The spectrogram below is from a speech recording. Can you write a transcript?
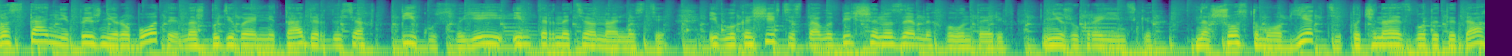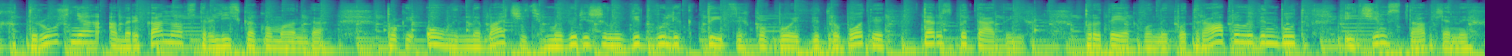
В останні тижні роботи наш будівельний табір досяг піку своєї інтернаціональності, і в Лукашівці стало більше іноземних волонтерів ніж українських. На шостому об'єкті починає зводити дах дружня американо-австралійська команда. Поки Оуен не бачить, ми вирішили відволікти цих ковбоїв від роботи та розпитати їх про те, як вони потрапили в інбут і чим став для них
